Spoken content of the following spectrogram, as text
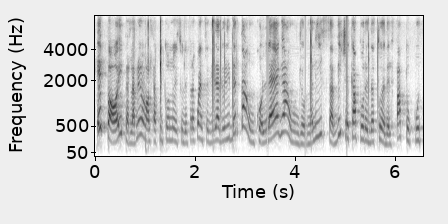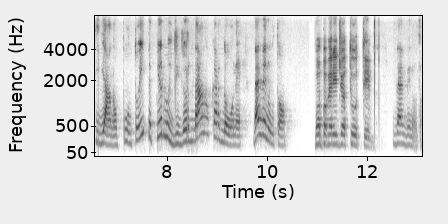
e poi per la prima volta qui con noi sulle frequenze di Radio Libertà un collega, un giornalista, vice caporedattore del Fatto Quotidiano.it, Pierluigi Giordano Cardone. Benvenuto. Buon pomeriggio a tutti. Benvenuto.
